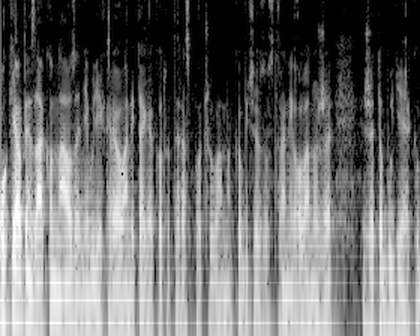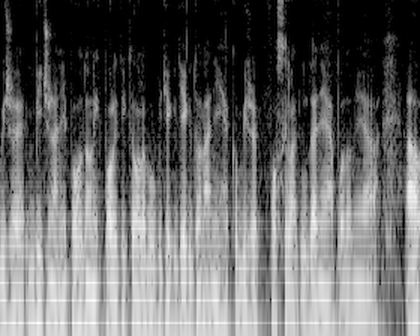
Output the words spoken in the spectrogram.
pokiaľ ten zákon naozaj nebude kreovaný tak, ako to teraz počúvam, akoby že zo strany Olano, že, že to bude akoby, že bič na nepohodlných politikov, lebo bude kde kto na nich akoby, že posielať údania a podobne. A, a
